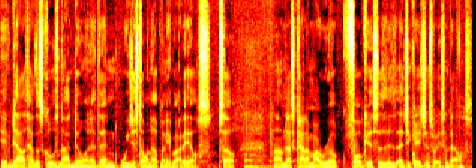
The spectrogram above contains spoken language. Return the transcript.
if Dallas has the schools not doing it, then we just don't help anybody else. So um, that's kind of my real focus is, is education space in Dallas.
